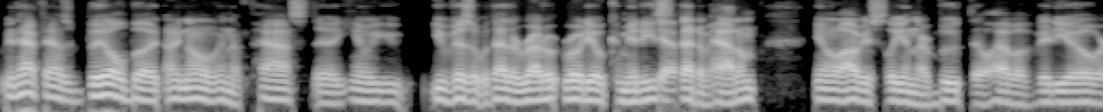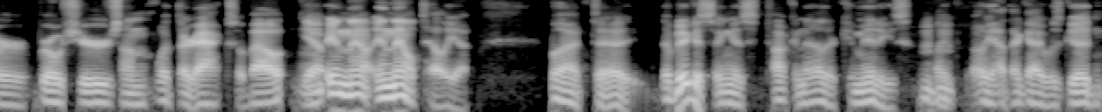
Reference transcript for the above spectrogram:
we'd have to ask Bill, but I know in the past, uh, you know, you you visit with other rodeo, committees Yeah. that have had them. You know, obviously in their booth they'll have a video or brochures on what their act's about, Yep. and they'll and they'll tell you. But uh, the biggest thing is talking to other committees. Mhm. Like, oh yeah, that guy was good,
